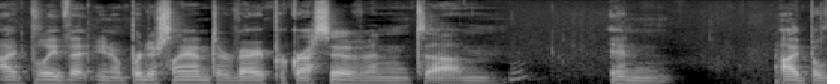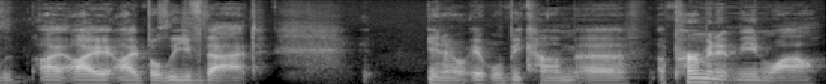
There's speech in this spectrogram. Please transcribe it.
I believe that you know British Land are very progressive, and um, and I, be, I, I I believe that you know it will become a, a permanent meanwhile.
